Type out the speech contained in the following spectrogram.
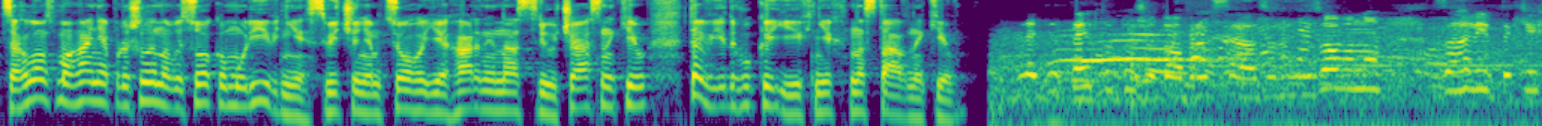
Загалом змагання пройшли на високому рівні. Свідченням цього є гарний настрій учасників та відгуки їхніх наставників. Для дітей тут дуже добре все зорганізовано. Взагалі в таких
